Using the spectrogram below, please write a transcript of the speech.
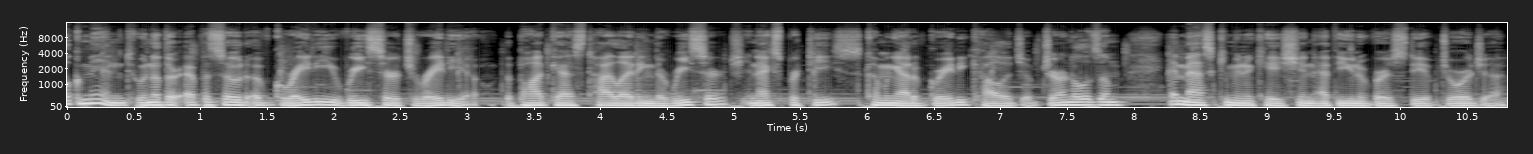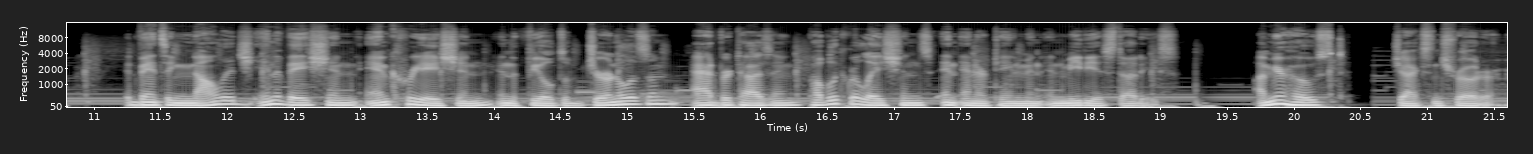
Welcome in to another episode of Grady Research Radio, the podcast highlighting the research and expertise coming out of Grady College of Journalism and Mass Communication at the University of Georgia, advancing knowledge, innovation, and creation in the fields of journalism, advertising, public relations, and entertainment and media studies. I'm your host, Jackson Schroeder.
